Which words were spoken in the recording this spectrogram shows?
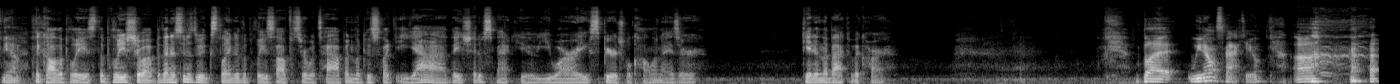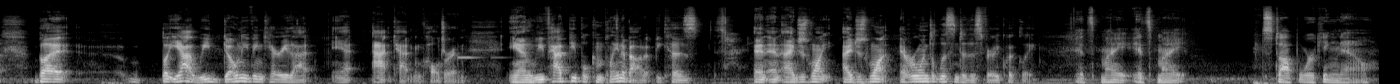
Yeah. They call the police. The police show up, but then as soon as we explain to the police officer what's happened, the police are like, "Yeah, they should have smacked you. You are a spiritual colonizer. Get in the back of the car." But we don't smack you. Uh, but but yeah, we don't even carry that at, at Cat and Cauldron, and we've had people complain about it because, and and I just want I just want everyone to listen to this very quickly. It's my it's my stop working now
